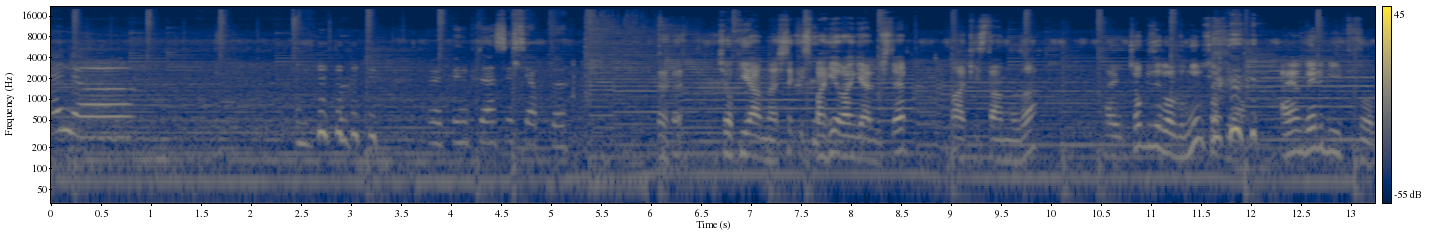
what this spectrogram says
Hello. evet beni prenses yaptı. Çok iyi anlaştık. İspanya'dan gelmişler. Pakistanlılar. Ay, çok güzel oldun değil mi Sofia? I am very beautiful.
